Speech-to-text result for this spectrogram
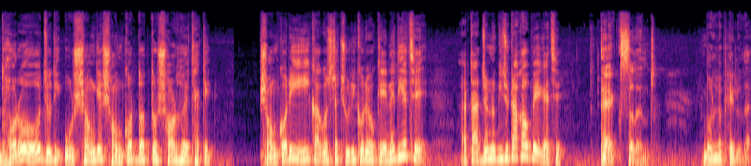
ধরো যদি ওর সঙ্গে শঙ্কর দত্ত সর হয়ে থাকে। শঙ্করই কাগজটা চুরি করে ওকে এনে দিয়েছে আর তার জন্য কিছু টাকাও পেয়ে গেছে। এক্সেলেন্ট বলল ফেলুদা।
